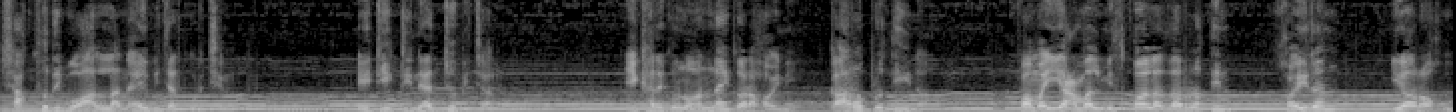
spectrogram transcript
সাক্ষ্য দিব আল্লাহ ন্যায় বিচার করেছেন। এটি একটি ন্যায্য বিচার। এখানে কোনো অন্যায় করা হয়নি, কারও প্রতি না। ফামাইয়া আমাল মিসকাল আজাররাতিন খৈরান ইয়ারাহু।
